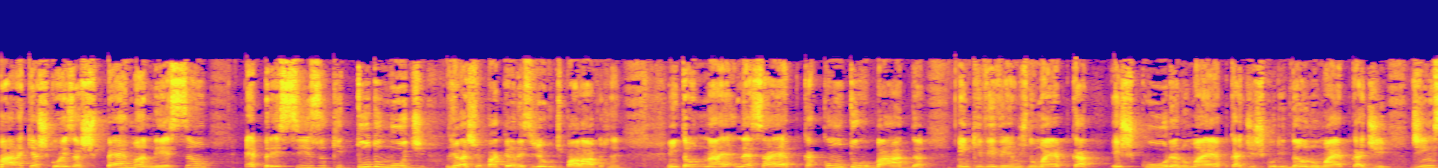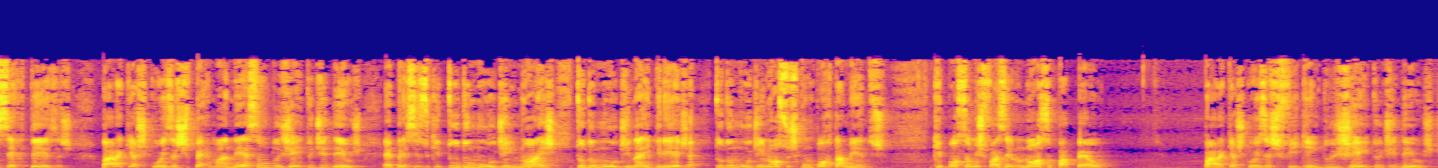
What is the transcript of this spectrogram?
Para que as coisas permaneçam, é preciso que tudo mude. Eu acho bacana esse jogo de palavras, né? Então, na, nessa época conturbada em que vivemos, numa época escura, numa época de escuridão, numa época de, de incertezas, para que as coisas permaneçam do jeito de Deus, é preciso que tudo mude em nós, tudo mude na igreja, tudo mude em nossos comportamentos. Que possamos fazer o nosso papel para que as coisas fiquem do jeito de Deus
